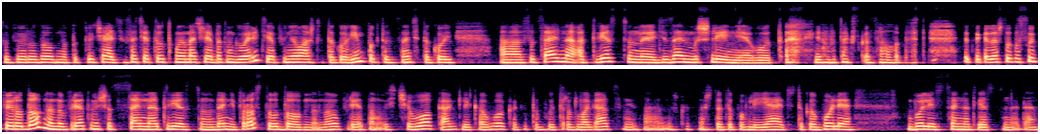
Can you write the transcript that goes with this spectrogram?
супер удобно подключать. Кстати, тут мы начали об этом говорить, я поняла, что такое импакт, это, знаете, такой а, социально ответственное дизайн мышления, вот, я бы так сказала. То есть это когда что-то супер удобно, но при этом еще социально ответственно, да, не просто удобно, но при этом из чего, как, для кого, как это будет разлагаться, не знаю, на что это повлияет. То такое более, более социально ответственное, да.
